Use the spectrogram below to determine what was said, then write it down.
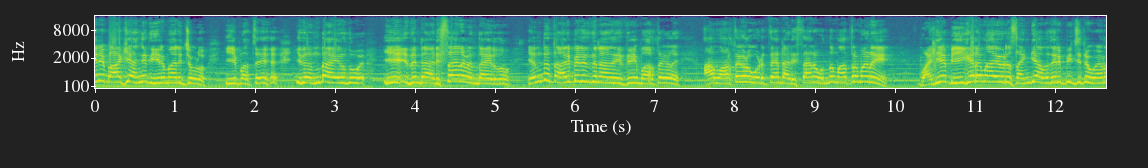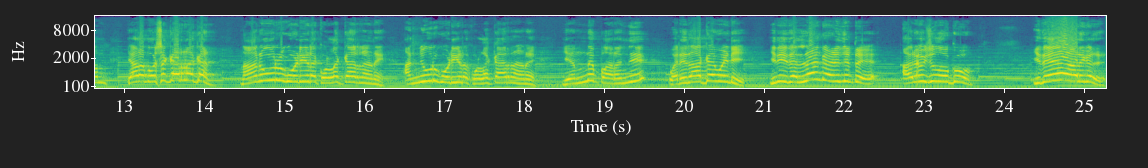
ഇനി ബാക്കി അങ്ങ് തീരുമാനിച്ചോളൂ. ഈ പർച്ചേസ് ഇതെന്തായിരുന്നു? ഈ ഇതിന്റെ അടിസ്ഥാനം എന്തായിരുന്നു? എന്ത് താല്പര്യത്തിനാണ് ഇത്രയും വാർത്തകൾ ആ വാർത്തകൾ കൊടുത്തതിന്റെ അടിസ്ഥാനം ഒന്ന് മാത്രമാണ്. വലിയ ഭീകരമായ ഒരു സംഖ്യ അവതരിപ്പിച്ചിട്ട് വേണം ഇയാളെ മോശക്കാരനാക്കാൻ. നാനൂറ് കോടിയുടെ കൊള്ളക്കാരനാണ്. അഞ്ഞൂറ് കോടിയുടെ കൊള്ളക്കാരനാണ് എന്ന് പറഞ്ഞ് വലുതാക്കാൻ വേണ്ടി. ഇനി ഇതെല്ലാം കഴിഞ്ഞിട്ട് ആലോചിച്ചു നോക്കൂ. ഇതേ ആളുകൾ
